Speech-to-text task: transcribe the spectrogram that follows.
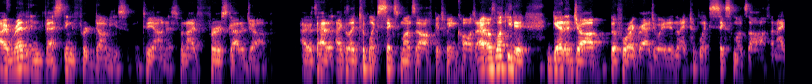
I read Investing for Dummies, to be honest, when I first got a job. I was had because I took like six months off between college. I, I was lucky to get a job before I graduated, and then I took like six months off, and I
